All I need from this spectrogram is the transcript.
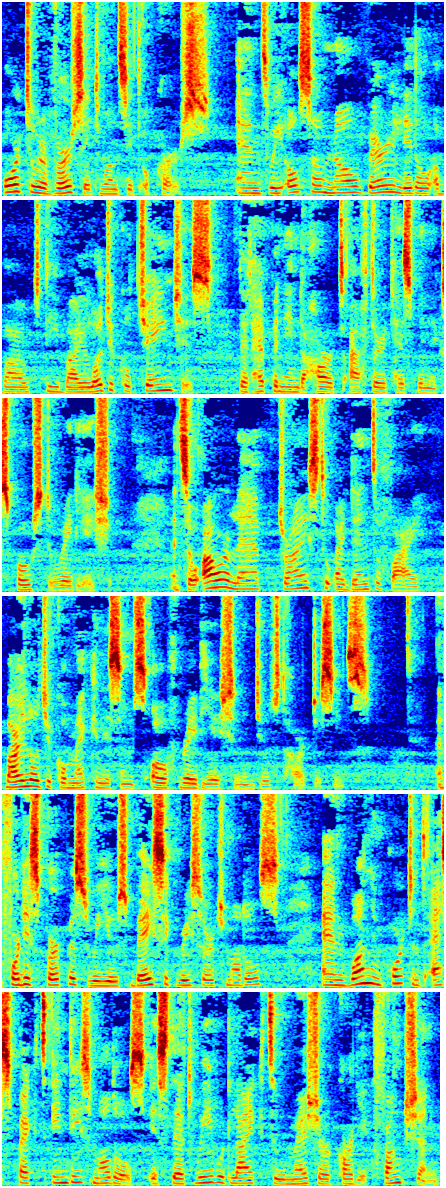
or to reverse it once it occurs. And we also know very little about the biological changes that happen in the heart after it has been exposed to radiation. And so our lab tries to identify biological mechanisms of radiation induced heart disease. And for this purpose, we use basic research models. And one important aspect in these models is that we would like to measure cardiac function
